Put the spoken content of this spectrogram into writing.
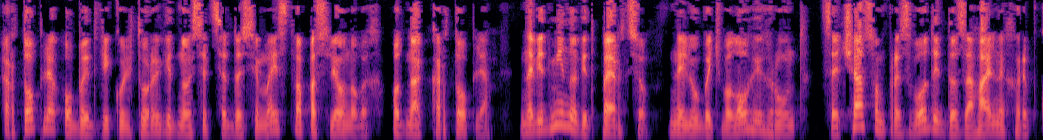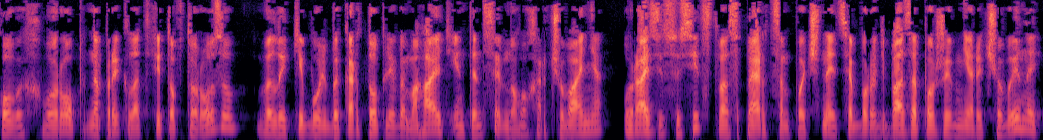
Картопля обидві культури відносяться до сімейства пасльонових, однак картопля, на відміну від перцю, не любить вологий ґрунт. Це часом призводить до загальних грибкових хвороб, наприклад, фітофторозу. Великі бульби картоплі вимагають інтенсивного харчування. У разі сусідства з перцем почнеться боротьба за поживні речовини,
